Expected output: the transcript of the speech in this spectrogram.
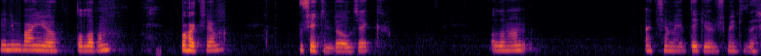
Benim banyo dolabım bu akşam bu şekilde olacak. O zaman akşam evde görüşmek üzere.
